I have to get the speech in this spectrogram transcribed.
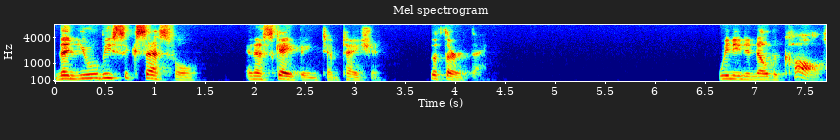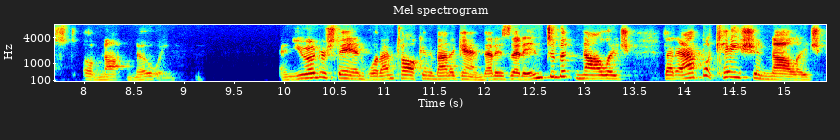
then you will be successful in escaping temptation. The third thing, we need to know the cost of not knowing and you understand what I'm talking about again. That is that intimate knowledge, that application knowledge,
